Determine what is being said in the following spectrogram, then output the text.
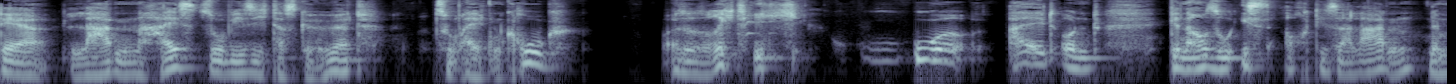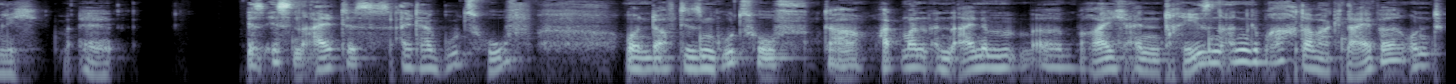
Der Laden heißt, so wie sich das gehört, zum alten Krug. Also so richtig ur, alt und genauso ist auch dieser Laden, nämlich äh, es ist ein altes, alter Gutshof und auf diesem Gutshof, da hat man in einem äh, Bereich einen Tresen angebracht, da war Kneipe und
